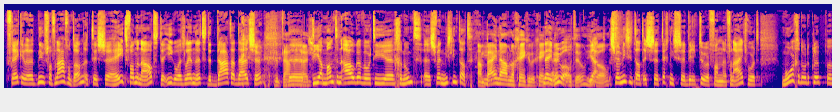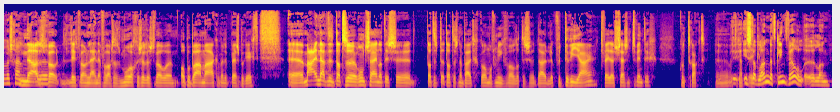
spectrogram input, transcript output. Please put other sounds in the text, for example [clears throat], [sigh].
Freek, eh, het nieuws van vanavond dan. Het is eh, heet van de naald. De Eagle has landed. De data-Duitser. [laughs] De data-Duitser. diamantenauge wordt hij eh, genoemd. Eh, Sven Mislintat. Aan bijnaam nog geen, ge- geen Nee, nu al. momenteel. Nu ja, al. Sven Mislintat is eh, technisch directeur van, eh, van Ajax. Wordt morgen door de club waarschijnlijk... Nou, dat is wel, ligt wel een lijn naar verwacht dat het morgen zullen ze het wel openbaar maken met een persbericht. Eh, maar inderdaad, dat ze rond zijn, dat is, eh, dat, is, dat is naar buiten gekomen. Of in ieder geval, dat is duidelijk. Voor drie jaar, 2026, contract. eh, wat hij gaat is dat lang? Dat klinkt wel eh, lang.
